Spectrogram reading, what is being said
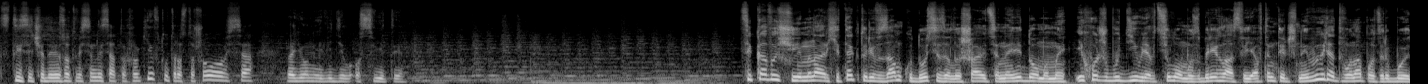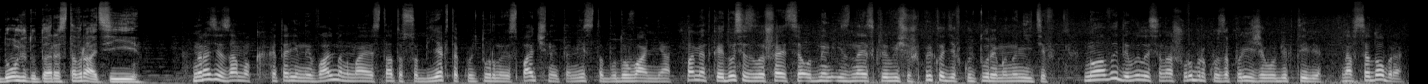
З 1980-х років тут розташовувався районний відділ освіти. Цікаво, що імена архітекторів замку досі залишаються невідомими. І хоч будівля в цілому зберігла свій автентичний вигляд, вона потребує догляду та реставрації. Наразі замок Катаріни Вальман має статус об'єкта культурної спадщини та міста будування. Пам'ятка й досі залишається одним із найяскравіших прикладів культури менонітів. Ну а ви дивилися нашу рубрику Запоріжжя в об'єктиві. На все добре.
